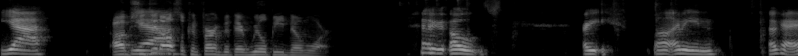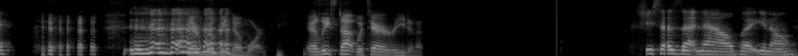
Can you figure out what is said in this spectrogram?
Yeah. Um, she did also confirm that there will be no more. oh, are you? Well, I mean, okay. there will be no more. At least not with Tara Reid in it. She says that now, but you know,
